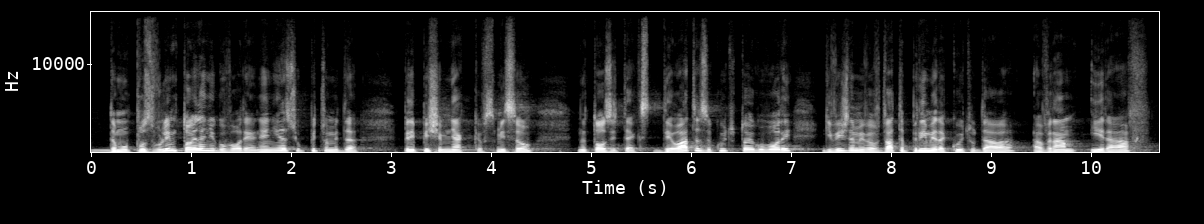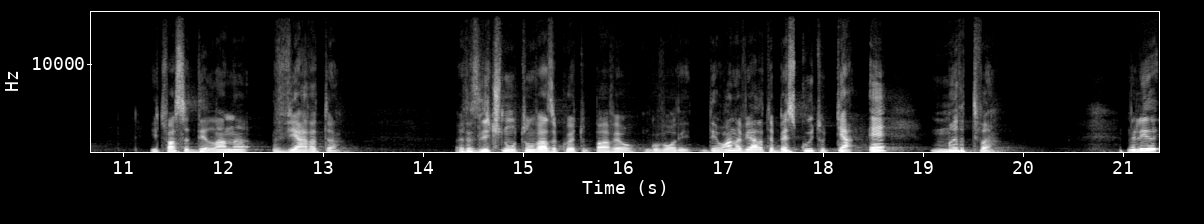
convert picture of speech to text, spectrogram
да му позволим той да ни говори, а не ние да се опитваме да припишем някакъв смисъл на този текст. Делата, за които той говори, ги виждаме в двата примера, които дава Авраам и Раав. И това са дела на вярата. Различно от това, за което Павел говори. Дела на вярата, без които тя е мъртва. Нали,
